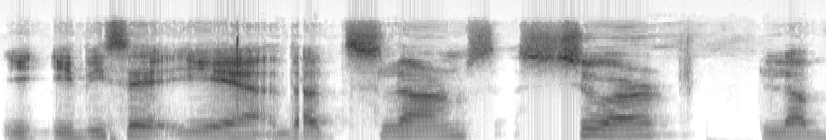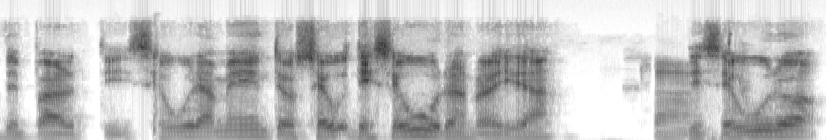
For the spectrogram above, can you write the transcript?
Y, y dice, yeah, that slums sure love the party. Seguramente, o de seguro en realidad, Claro. de seguro,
